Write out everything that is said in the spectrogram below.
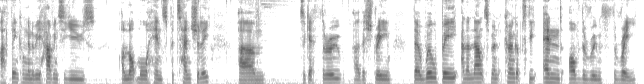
I think I'm going to be having to use a lot more hints potentially um, to get through uh, the stream there will be an announcement coming up to the end of the room 3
